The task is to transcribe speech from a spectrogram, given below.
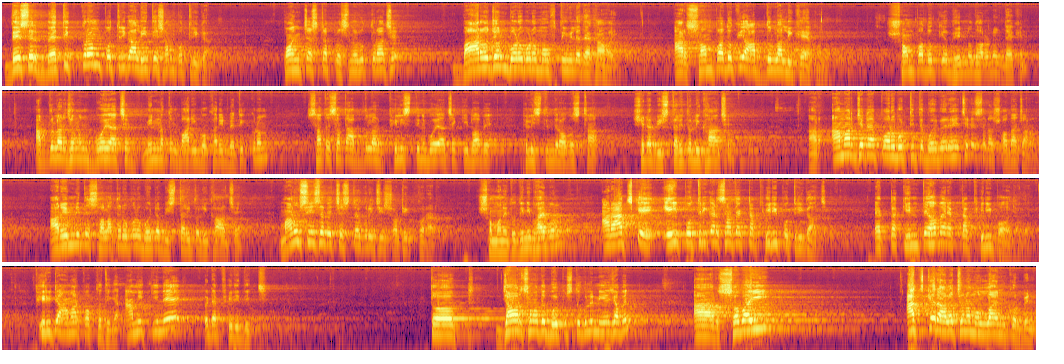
দেশের ব্যতিক্রম পত্রিকা আল ইতেসাম পত্রিকা। পঞ্চাশটা প্রশ্নের উত্তর আছে। বারো জন বড় বড় মুফতি মিলে দেখা হয়। আর সম্পাদকীয় আবদুল্লাহ লিখে এখন। সম্পাদকীয় ভিন্ন ধরনের দেখেন। আবদুল্লার যেমন বই আছে মিন্নাতুল বাড়ি বোখারির ব্যতিক্রম, সাথে সাথে আবদুল্লার ফিলিস্তিনি বই আছে কীভাবে ফিলিস্তিনদের অবস্থা, সেটা বিস্তারিত লেখা আছে। আর আমার যেটা পরবর্তীতে বই বের হয়েছে সেটা সদাচরণ। আর এমনিতে সলাতের উপরে বইটা বিস্তারিত লেখা আছে। মানুষ হিসেবে চেষ্টা করেছি সঠিক করার। সম্মানিত দিনী ভাই বোন, আর আজকে এই পত্রিকার সাথে একটা ফ্রি পত্রিকা আছে। একটা কিনতে হবে আর একটা ফ্রি পাওয়া যাবে। ফ্রিটা আমার পক্ষ থেকে। আমি কিনে ওটা ফ্রি দিচ্ছি। তো যাওয়ার সময় বই পুস্তকগুলো নিয়ে যাবেন। আর সবাই আজকের আলোচনা মূল্যায়ন করবেন।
